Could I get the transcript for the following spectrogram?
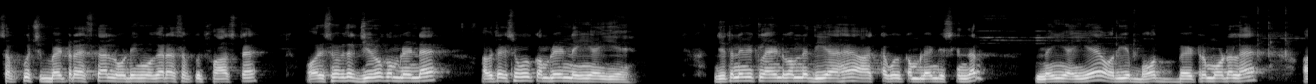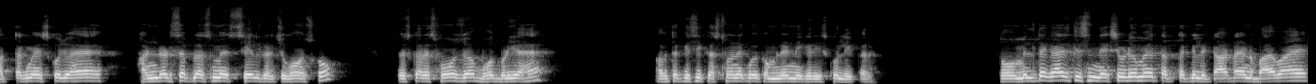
सब कुछ बेटर है इसका लोडिंग वगैरह सब कुछ फास्ट है। और इसमें अभी तक ज़ीरो कंप्लेंट है। अभी तक इसमें कोई कंप्लेंट नहीं आई है। जितने भी क्लाइंट को हमने दिया है, आज तक कोई कंप्लेंट इसके अंदर नहीं आई है। और ये बहुत बेटर मॉडल है। अब तक मैं इसको जो है हंड्रेड से प्लस में सेल कर चुका हूँ इसको। तो इसका रिस्पॉन्स जो है बहुत बढ़िया है। अभी तक किसी कस्टमर ने कोई कंप्लेंट नहीं करी इसको लेकर। तो मिलते गाइज़ किसी नेक्स्ट वीडियो में। तब तक के लिए टाटा एंड बाय बाय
